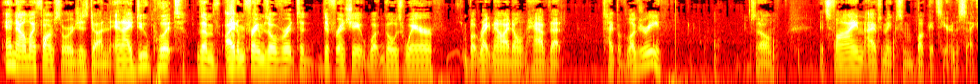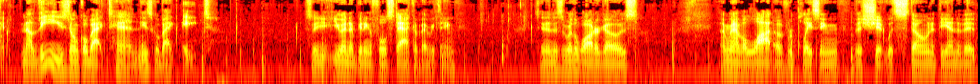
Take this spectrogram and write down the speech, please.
And now my farm storage is done. And I do put them item frames over it to differentiate what goes where. But right now, I don't have that type of luxury. So, it's fine. I have to make some buckets here in a second. Now, these don't go back 10. These go back 8. So you, you end up getting a full stack of everything. So then this is where the water goes. I'm gonna have a lot of replacing this shit with stone at the end of it.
